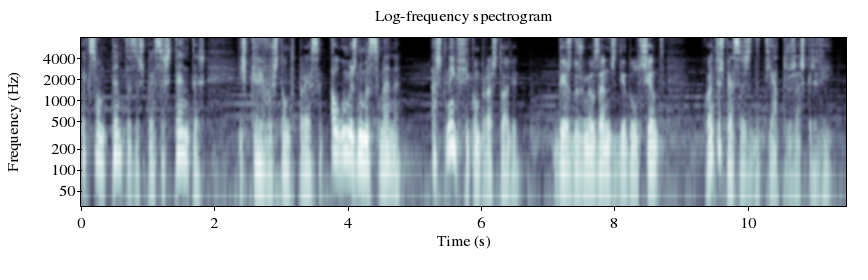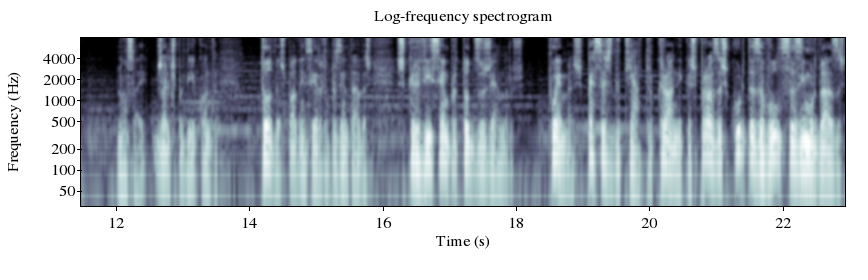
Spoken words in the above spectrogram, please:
É que são tantas as peças, tantas. E escrevo-as tão depressa, algumas numa semana. Acho que nem ficam para a história. Desde os meus anos de adolescente, quantas peças de teatro já escrevi? Não sei, já lhes perdi a conta. Todas podem ser representadas. Escrevi sempre todos os géneros. Poemas, peças de teatro, crónicas, prosas curtas, avulsas e mordazes,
